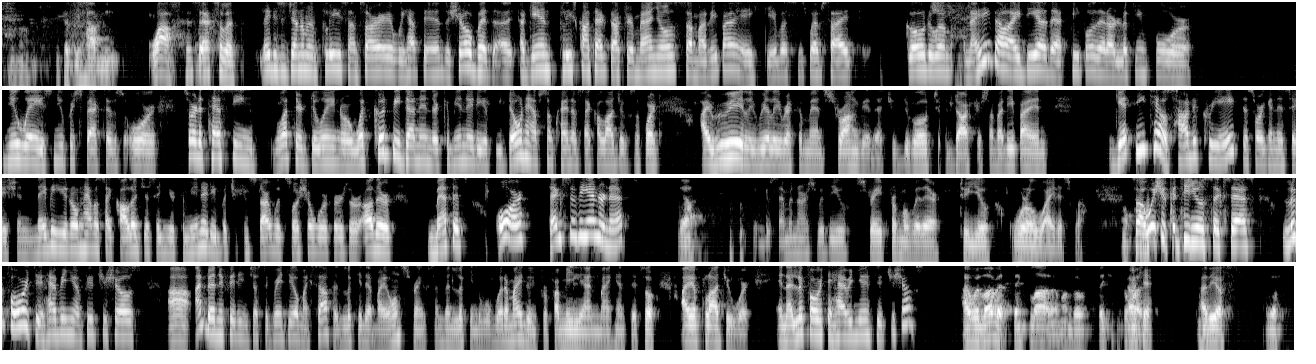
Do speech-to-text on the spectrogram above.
you know, because we have needs. Wow, this is excellent. Ladies and gentlemen, please, I'm sorry we have to end the show, but uh, again, please contact Dr. Emmanuel Zamarripa. He gave us his website. Go to him. And I think the idea that people that are looking for new ways, new perspectives, or sort of testing what they're doing or what could be done in their community if we don't have some kind of psychological support, I really, really recommend strongly that you go to Dr. Zamarripa and get details how to create this organization. Maybe you don't have a psychologist in your community but you can start with social workers or other methods. Or thanks to the internet Yeah. we can do seminars with you straight from over there to you worldwide as well. So i wish you continual success. Look forward to having you on future shows uh, i'm benefiting just a great deal myself and looking at my own strengths i've been looking well, what am i doing for familia and my gente so i applaud your work and i look forward to having you in future shows I would love it. Thanks a lot, Armando. Thank you so much. okay adios Yes.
